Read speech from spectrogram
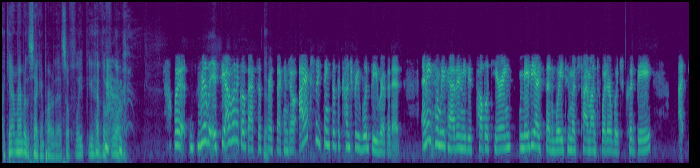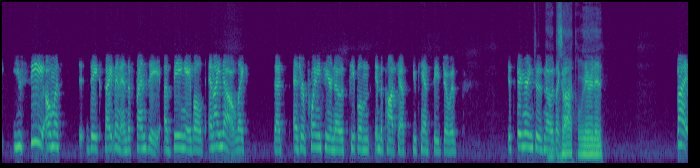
I can't remember the second part of that. So, Philippe, you have the floor. Well, really, see, I want to go back just Yeah. for a second, Joe. I actually think that the country would be riveted. Anytime we've had any of these public hearings, maybe I spend way too much time on Twitter, which could be. I, you see almost the excitement and the frenzy of being able, and I know, like, that as you're pointing to your nose, people in the podcast, you can't see Joe is is fingering to his nose, ah, exactly. like, oh, there it is. But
